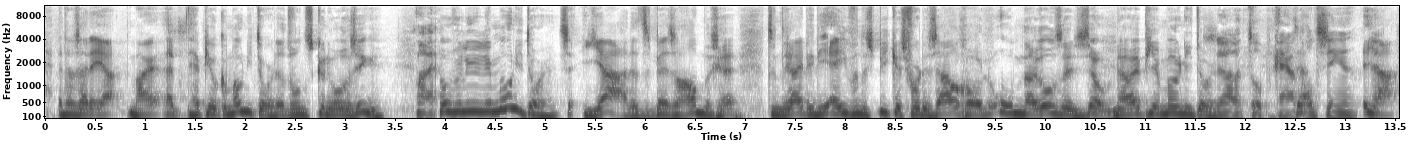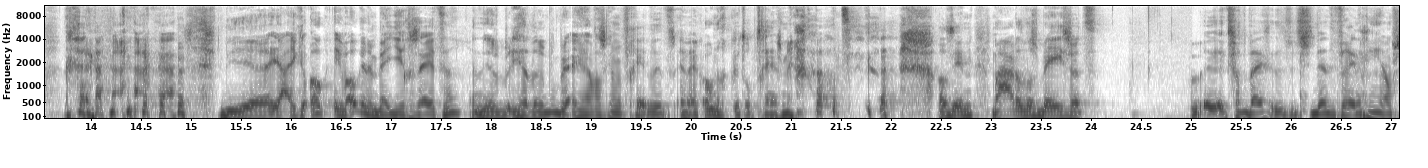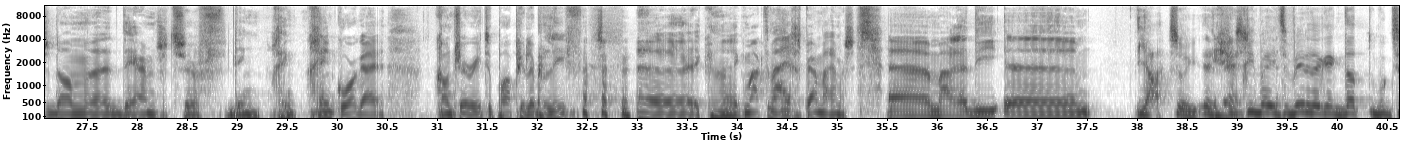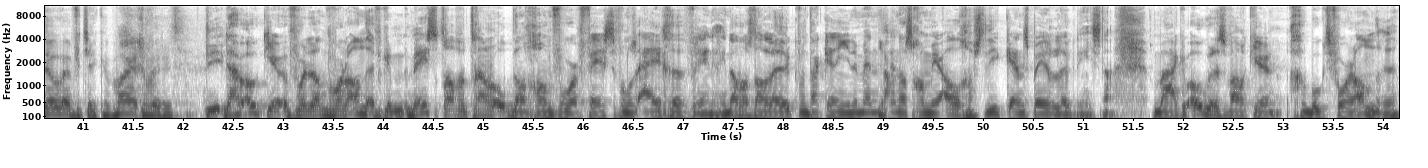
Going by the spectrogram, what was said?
En dan zeiden ja, maar eh, heb je ook een monitor dat we ons kunnen horen zingen? Maar- Oh, willen jullie een monitor? Ja, dat is best wel handig hè. Toen draaide die een van de speakers voor de zaal gewoon om naar ons. En zo, nou heb je een monitor. Zo, top. Keihard Ja. rondzingen. Ja, die, eh, ja, ik heb, ook, ik heb ook in een bandje gezeten. En die, had, ja, was ik helemaal vergeten. Dit heb ik ook nog kut optredens mee gehad. Als in, maar dat was bezig. Het, ik zat bij de studentenvereniging in Amsterdam. eh DERM, een soort surf ding. Geen, geen core guy. Contrary to popular belief. Eh, ik, ik maakte mijn eigen sperma-emmers. Eh, maar eh, die... ja, sorry. Er- schiet mij iets binnen. Dat ik dat moet ik zo even checken. Maar verder. Die, daar hebben we ook een keer voor, dan, voor een ander. Meestal trappen we trouwens op dan gewoon voor feesten van onze eigen vereniging. Dat was dan leuk, want daar ken je de mensen. Ja. En dat is gewoon meer alle gasten die ik ken spelen leuk dingetjes. Nou, maar ik heb ook wel eens wel een keer geboekt voor een andere.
